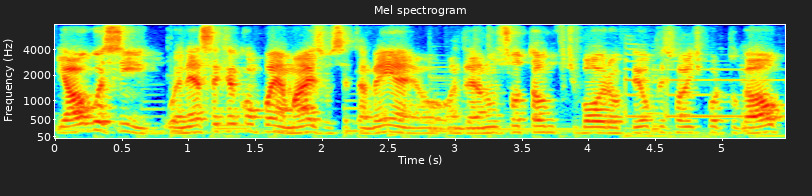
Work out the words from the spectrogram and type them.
E algo assim, o Enes que acompanha mais, você também, é, André, eu não sou tão do futebol europeu, principalmente Portugal,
